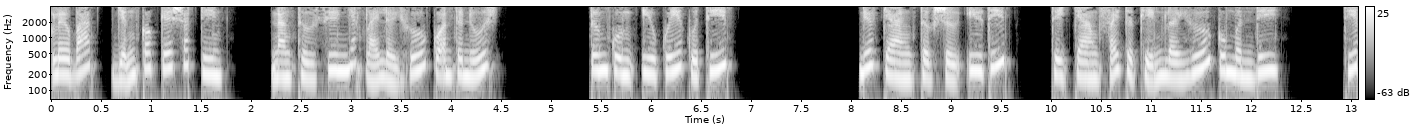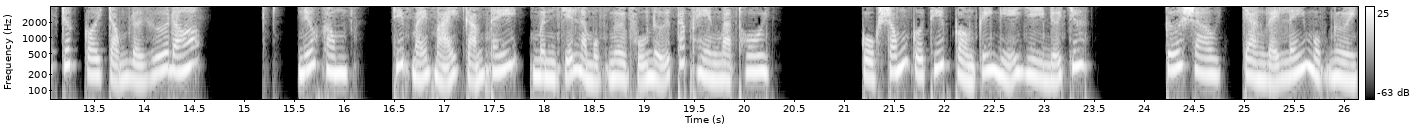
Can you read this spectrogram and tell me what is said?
Cleopat vẫn có kế sách riêng. Nàng thường xuyên nhắc lại lời hứa của Antonius. Tướng quân yêu quý của thiếp. Nếu chàng thực sự yêu thiếp, thì chàng phải thực hiện lời hứa của mình đi. Thiếp rất coi trọng lời hứa đó. Nếu không, thiếp mãi mãi cảm thấy mình chỉ là một người phụ nữ thấp hèn mà thôi cuộc sống của thiếp còn cái nghĩa gì nữa chứ? Cớ sao chàng lại lấy một người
